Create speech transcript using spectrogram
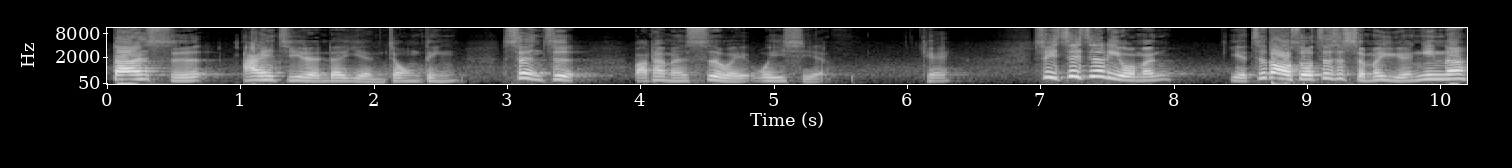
当时埃及人的眼中钉，甚至把他们视为威胁。OK，所以在这里我们也知道说这是什么原因呢？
